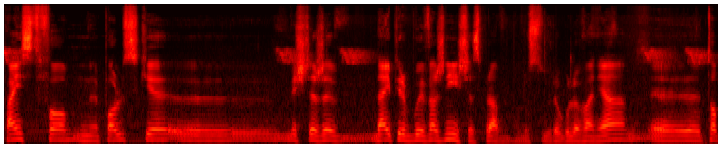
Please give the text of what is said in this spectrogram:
państwo mm, polskie, y, myślę, że najpierw były ważniejsze sprawy po prostu regulowania. Y, To,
